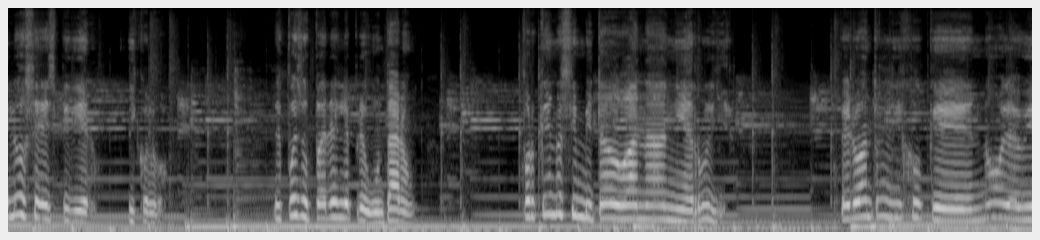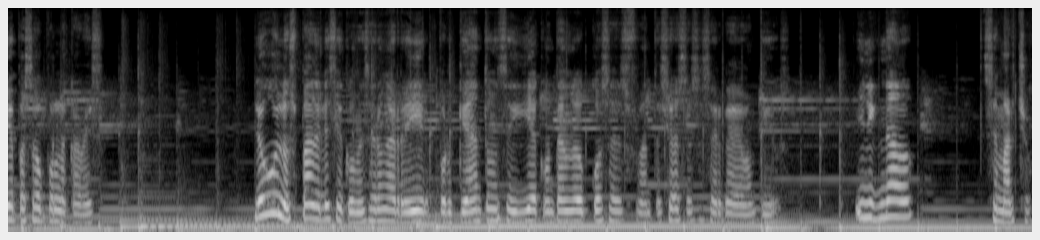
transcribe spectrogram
Y luego se despidieron y colgó. Después sus padres le preguntaron, ¿por qué no has invitado a Ana ni a Rudy? Pero Anton dijo que no le había pasado por la cabeza. Luego los padres se comenzaron a reír porque Anton seguía contando cosas fantasiosas acerca de vampiros. Indignado, se marchó.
